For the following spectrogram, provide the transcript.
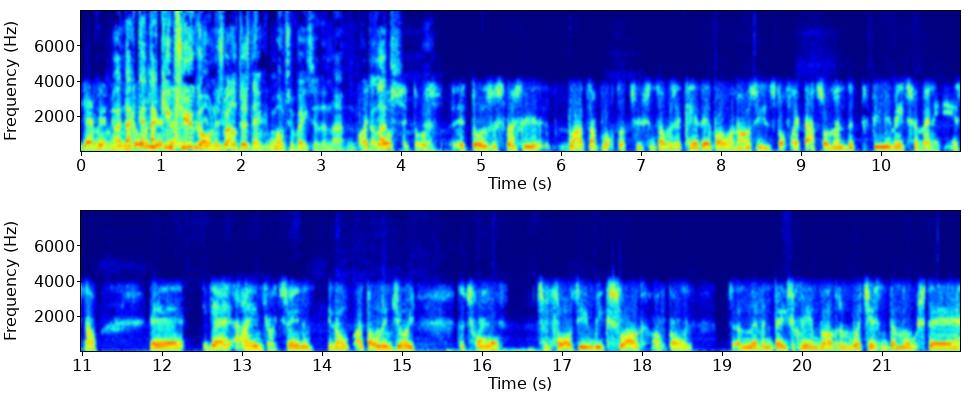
yeah, maybe Uh, we that, that, that keeps you going as well, doesn't it? Motivated and that. and Oh, it does, it does, it does, especially lads I've looked up to since I was a kid, Ebo and Ozzy and stuff like that. So then they've been my mates for many years now. Uh, yeah, I enjoy training. You know, I don't enjoy the 12 to 14 week slog of going to living basically in Rotherham, which isn't the most, uh,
